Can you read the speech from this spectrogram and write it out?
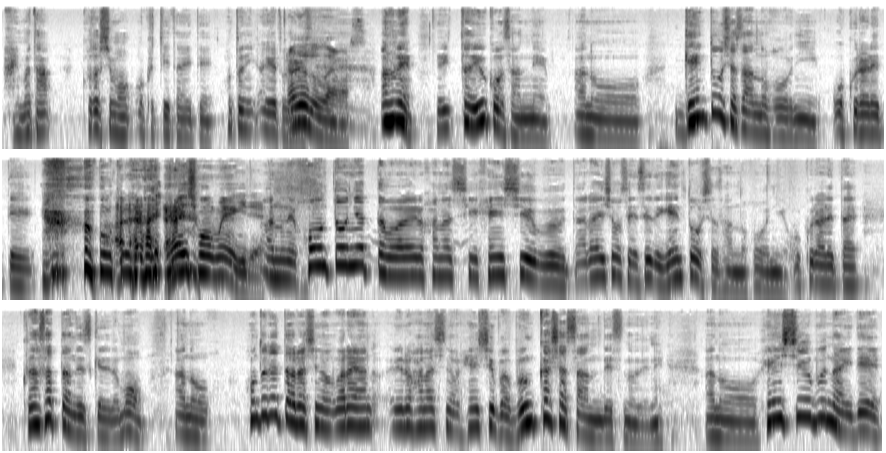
はいまた今年も送っていただいて本当にありがとうございますありがとうございます。あのねただゆうこんさんねあのー幻冬舎さんの方に送られて 送あられて荒井証名義で。あのね本当にあった笑える話編集部新井翔先生で幻冬舎さんの方に送られてくださったんですけれどもあの本当にあった話の笑える話の編集部は文化社さんですのでねあの編集部内で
